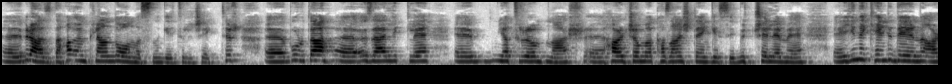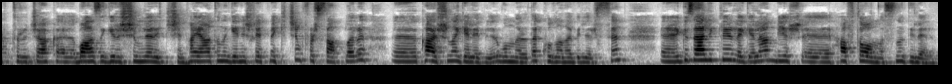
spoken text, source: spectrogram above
biraz daha ön planda olmasını getirecektir. Burada özellikle yatırımlar, harcama, kazanç dengesi, bütçeleme, yine kendi değerini arttıracak bazı girişimler için, hayatını genişletmek için fırsatları karşına gelebilir. Bunları da kullanabilirsin. Güzelliklerle gelen bir hafta olmasını dilerim.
